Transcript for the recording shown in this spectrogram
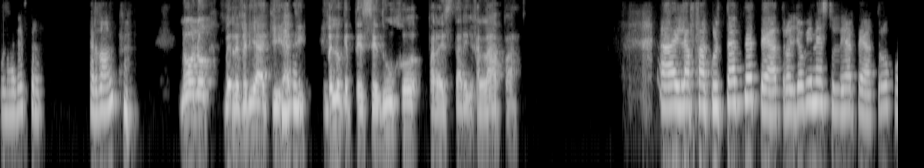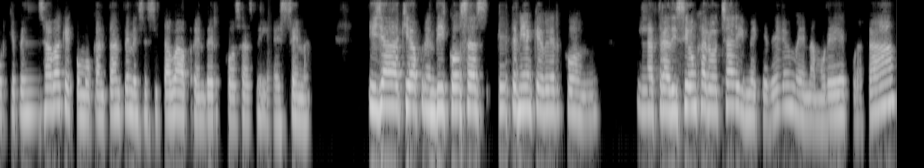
lugares, pero, perdón. No, no, me refería a que, a que fue lo que te sedujo para estar en Jalapa. Ay, la facultad de teatro. Yo vine a estudiar teatro porque pensaba que como cantante necesitaba aprender cosas de la escena. Y ya aquí aprendí cosas que tenían que ver con la tradición jarocha y me quedé, me enamoré por acá.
